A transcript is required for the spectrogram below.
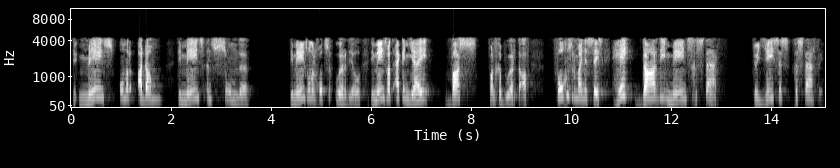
die mens onder Adam, die mens in sonde, die mens onder God se oordeel, die mens wat ek en jy was van geboorte af. Volgens Romeine 6 het daardie mens gesterf toe Jesus gesterf het.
